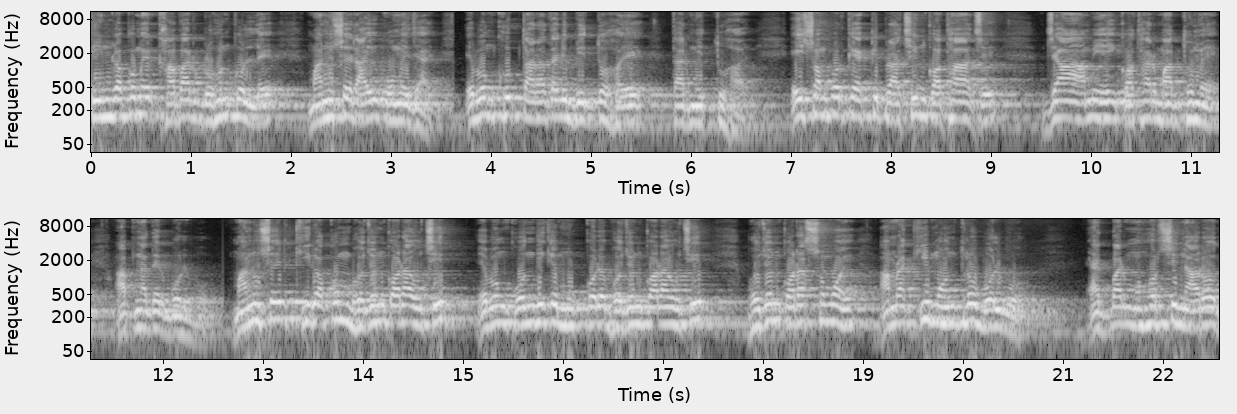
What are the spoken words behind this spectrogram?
তিন রকমের খাবার গ্রহণ করলে মানুষের আয়ু কমে যায় এবং খুব তাড়াতাড়ি বৃদ্ধ হয়ে তার মৃত্যু হয়। এই সম্পর্কে একটি প্রাচীন কথা আছে, যা আমি এই কথার মাধ্যমে আপনাদের বলব। মানুষের কী রকম ভোজন করা উচিত এবং কোন দিকে মুখ করে ভোজন করা উচিত? ভোজন করার সময় আমরা কি মন্ত্র বলব? একবার মহর্ষি নারদ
